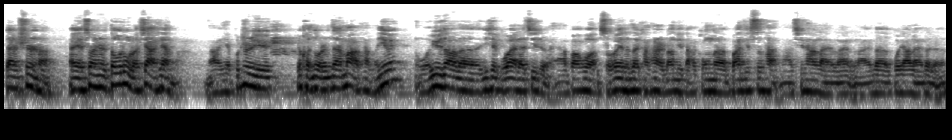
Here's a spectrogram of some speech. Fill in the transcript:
但是呢，哎，也算是兜住了下限吧。啊，也不至于有很多人在骂他们，因为我遇到的一些国外的记者呀，包括所谓的在卡塔尔当地打工的巴基斯坦啊，其他来来来的国家来的人。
